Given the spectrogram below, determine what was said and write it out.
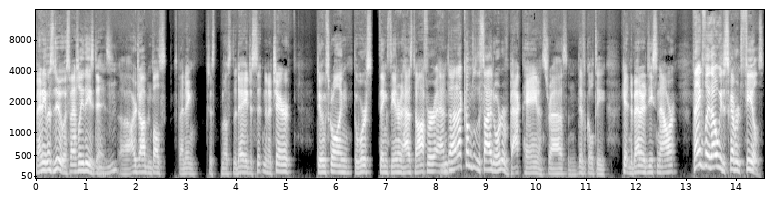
Many of us do, especially these days. Uh, our job involves spending just most of the day just sitting in a chair, doom scrolling the worst things the internet has to offer, and uh, that comes with a side order of back pain and stress and difficulty getting to bed at a decent hour. Thankfully, though, we discovered Feals.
